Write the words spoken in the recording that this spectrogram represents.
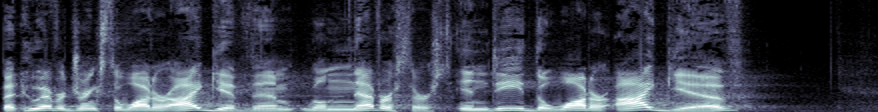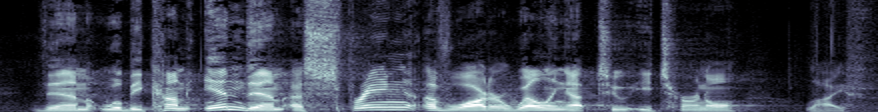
But whoever drinks the water I give them will never thirst. Indeed, the water I give them will become in them a spring of water welling up to eternal life.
